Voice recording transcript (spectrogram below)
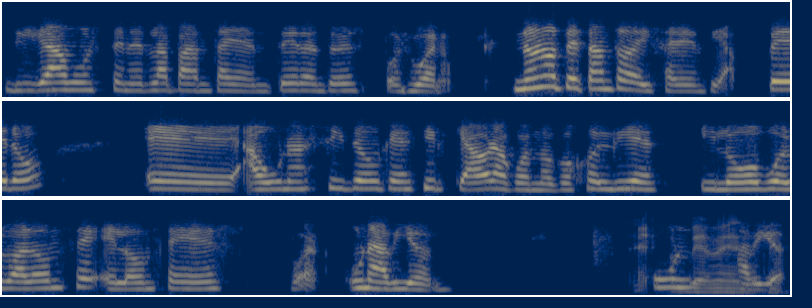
digamos, tener la pantalla entera. Entonces, pues bueno, no noté tanto la diferencia, pero eh, aún así tengo que decir que ahora cuando cojo el 10 y luego vuelvo al 11, el 11 es bueno, un avión. Eh, un avión.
